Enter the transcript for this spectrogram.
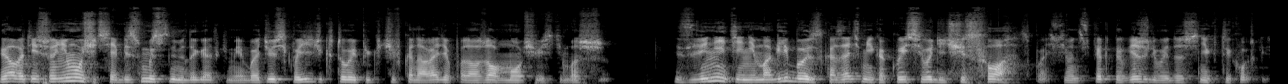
Гелбрайт еще не мучить себя бессмысленными догадками и обратился к водителю, который, переключив канал радио, продолжал молча вести машину. Извините, не могли бы вы сказать мне, какое сегодня число? Спросил инспектор вежливо и даже с некоторой колкостью.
